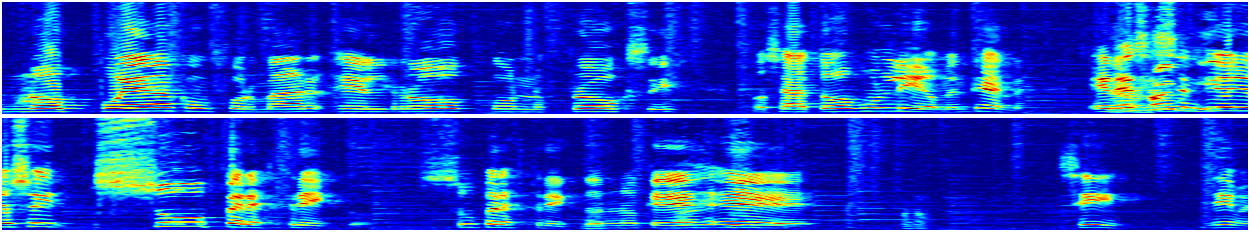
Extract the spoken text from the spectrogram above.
no pueda conformar el rock con los proxies, o sea, todo es un lío, ¿me entiendes? En Pero ese no hay- sentido yo soy súper estricto, súper estricto en lo que No es... hay- eh, sí, dime.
